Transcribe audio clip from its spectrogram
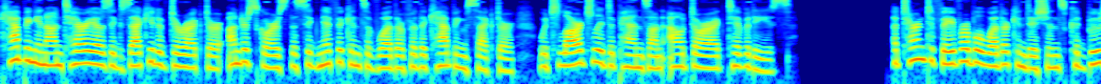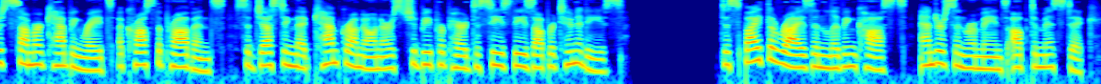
Camping in Ontario's executive director underscores the significance of weather for the camping sector, which largely depends on outdoor activities. A turn to favorable weather conditions could boost summer camping rates across the province, suggesting that campground owners should be prepared to seize these opportunities. Despite the rise in living costs, Anderson remains optimistic.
